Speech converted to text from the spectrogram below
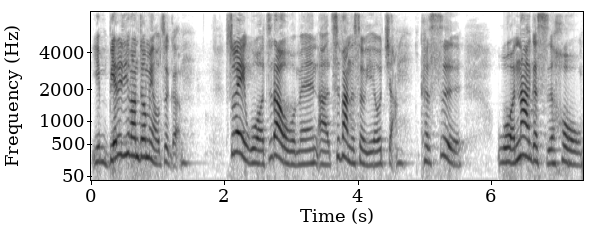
也别的地方都没有这个。所以我知道我们啊吃饭的时候也有讲，可是我那个时候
